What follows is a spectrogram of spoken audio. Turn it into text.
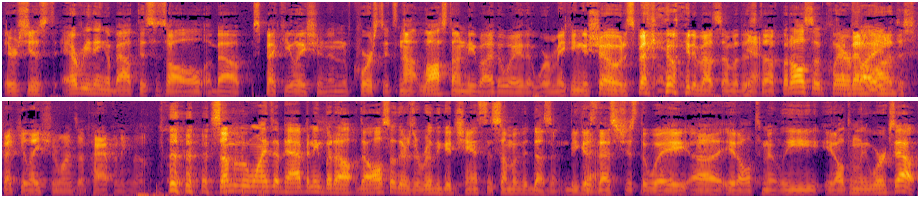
there's just everything about this is all about speculation, and of course, it's not lost on me, by the way, that we're making a show to speculate about some of this Yeah. stuff, but also I bet a lot of the speculation winds up happening though. some of it winds up happening, but also there's a really good chance that some of it doesn't because Yeah. that's just the way uh, it ultimately it ultimately works out.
